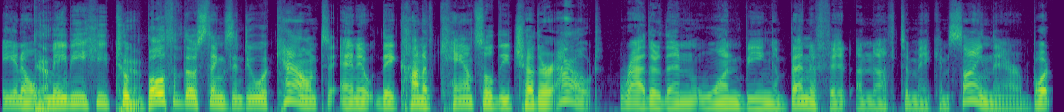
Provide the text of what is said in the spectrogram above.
You know, Yeah. maybe he took Yeah. both of those things into account and it, they kind of canceled each other out rather than one being a benefit enough to make him sign there. But,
